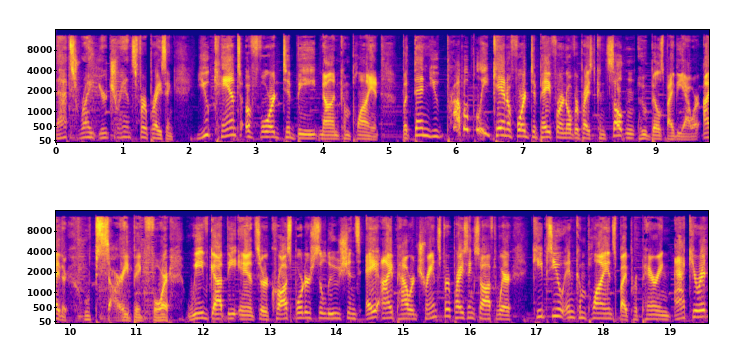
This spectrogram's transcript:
That's right, your transfer pricing. You can't afford to be non compliant, but then you probably can't afford to pay for an overpriced consultant who bills by the hour either. Oops, sorry, Big Four. We've got the answer. Cross Border Solutions AI powered transfer pricing software keeps you in compliance by preparing accurate,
